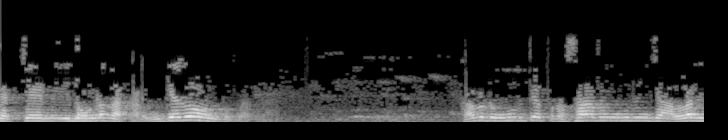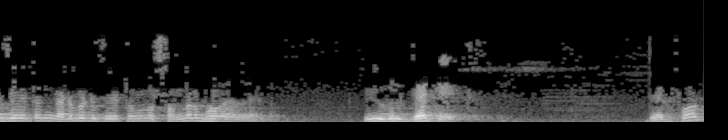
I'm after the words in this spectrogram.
చెక్ చేయండి. ఇది ఉండదు అక్కడ. ఇంకేదో ఉంటుంది అక్కడ. కాబట్టి ఊరికే ప్రసాదం గురించి అల్లరి చేయటం గడబడి చేయటంలో సందర్భమేం లేదు. You will get it therefore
